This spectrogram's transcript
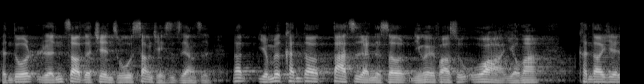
很多人造的建筑物尚且是这样子，那有没有看到大自然的时候你会发出哇有吗？看到一些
